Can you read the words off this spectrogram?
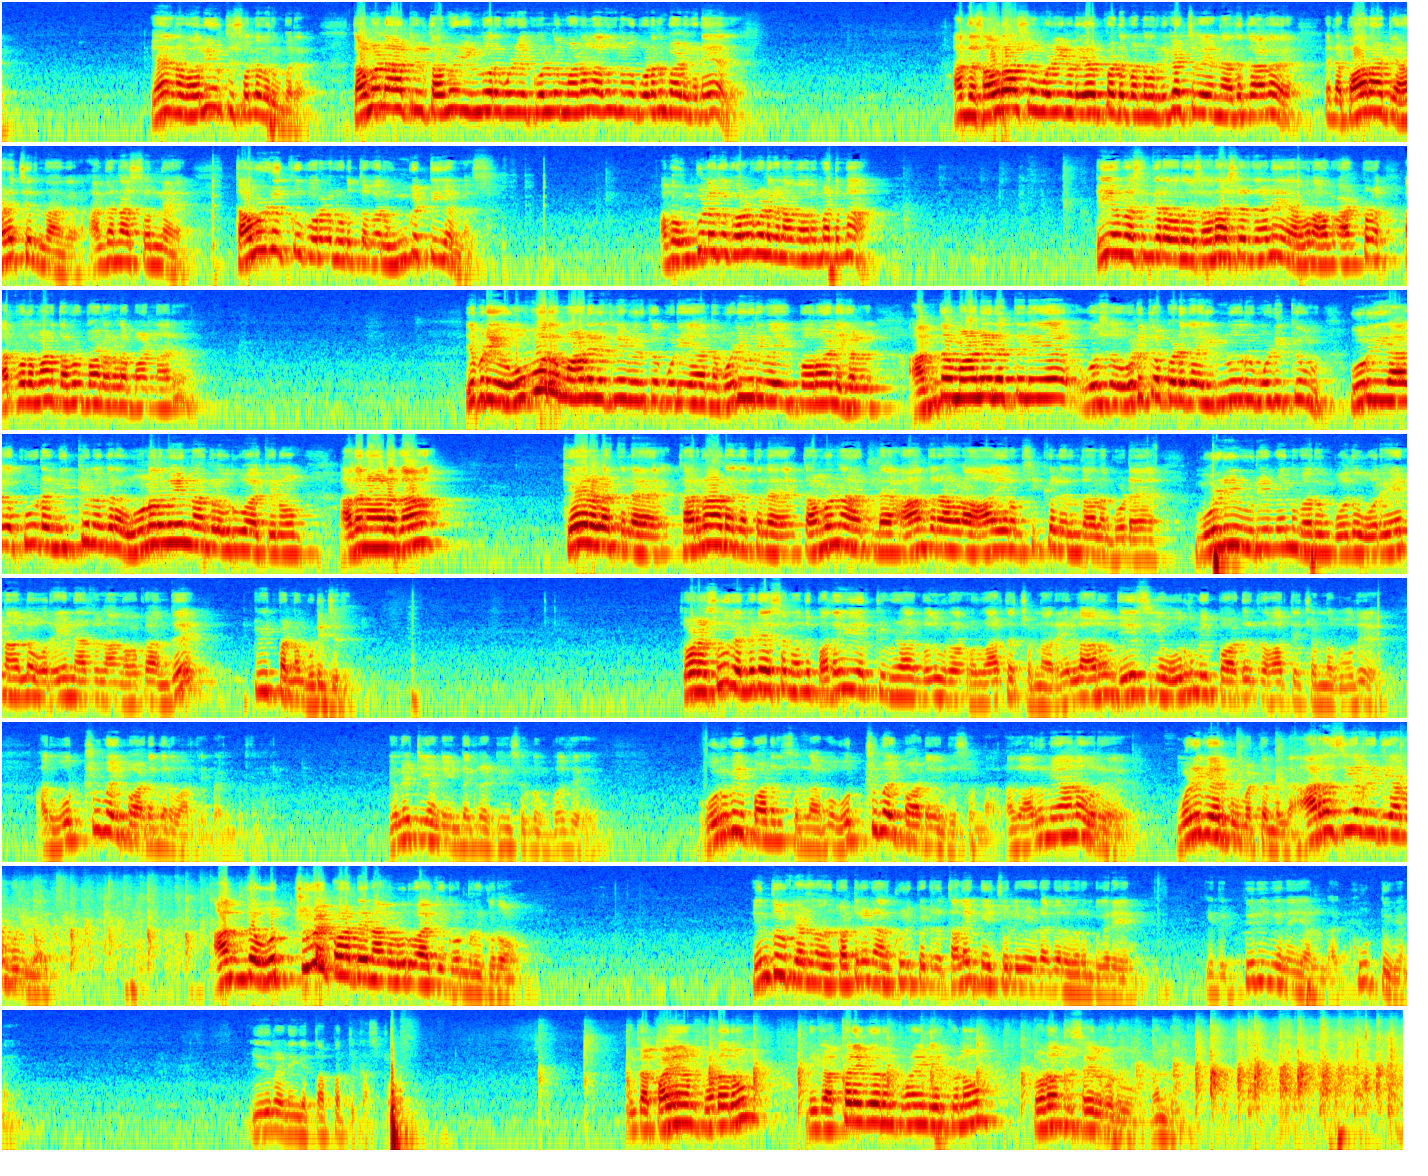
ஏன்? நான் வலியுறுத்தி சொல்ல விரும்புகிறேன் தமிழ்நாட்டில் தமிழ் இன்னொரு மொழியை கொள்ளுமானால் அதுவும் நமக்கு உடன்பாடு கிடையாது. அந்த சௌராஷ்டிர மொழியினுடைய ஏற்பாடு பண்ண ஒரு நிகழ்ச்சியில் என்ன அதுக்காக என்னை பாராட்டி அழைச்சிருந்தாங்க. அங்கே நான் சொன்னேன் தமிழுக்கு குரல் கொடுத்தவர் உங்க டிஎம்எஸ் அப்போ உங்களுக்கு குரல் கொடுக்க நாங்கள் வரமாட்டோமா? டிஎம்எஸ்ங்கிற ஒரு சௌராஷ்டிரர் தானே அவர் அற்புத அற்புதமான தமிழ் பாடல்களை பாடினார். இப்படி ஒவ்வொரு மாநிலத்திலையும் இருக்கக்கூடிய அந்த மொழி உரிமை போராளிகள் அந்த மாநிலத்திலேயே ஒடுக்கப்படுகிற இன்னொரு மொழிக்கும் உறுதியாக கூட நிற்கணுங்கிற உணர்வையும் நாங்கள் உருவாக்கினோம். அதனால தான் கேரளத்தில் கர்நாடகத்தில் தமிழ்நாட்டில் ஆந்திராவில் ஆயிரம் சிக்கல் இருந்தாலும் கூட மொழி உரிமைன்னு வரும்போது ஒரே நாளில் ஒரே நேரத்தில் நாங்கள் உட்காந்து ட்வீட் பண்ண முடிஞ்சுது. தோழர் சு. வெங்கடேசன் வந்து பதவியேற்று விழாம்போது ஒரு ஒரு வார்த்தை சொன்னார். எல்லாரும் தேசிய ஒருமைப்பாடுன்ற வார்த்தை சொன்னபோது அது ஒற்றுமைப்பாடுங்கிற வார்த்தையை பயன்படுத்தினார். யூனிட்டி அண்ட் இன்டெகிரிட்டின்னு சொல்லும்போது ஒருமைப்பாடுன்னு சொல்லாமல் ஒற்றுமைப்பாடு என்று சொன்னார். அது அருமையான ஒரு மொழிபெயர்ப்பு மட்டுமில்லை அரசியல் ரீதியான மொழிபெயர்ப்பு. அந்த ஒற்றுமைப்பாட்டை நாங்கள் உருவாக்கி கொண்டிருக்கிறோம். இந்துவுக்கு எழுதின ஒரு கட்டுரை நான் குறிப்பிட்ட தலைப்பை சொல்லி இடம்பெற விரும்புகிறேன். இது பிரிவினை அல்ல கூட்டுவினை இதில் நீங்கள் தப்பத்து கஷ்டம். இந்த பயணம் தொடரும். நீங்கள் அத்தனை பேரும் துணையில் இருக்கணும். தொடர்ந்து செயல்படுவோம். நன்றி.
